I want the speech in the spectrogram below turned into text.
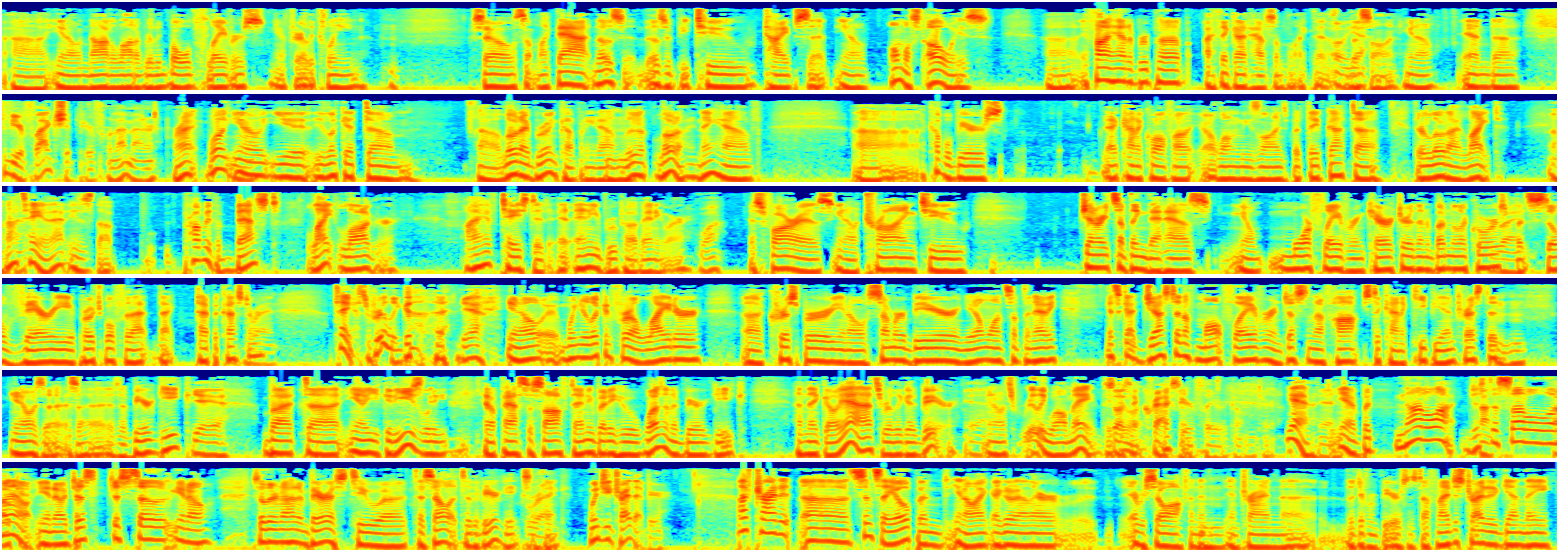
Uh, you know, not a lot of really bold flavors. You know, fairly clean. Mhm. So something like that. Those those would be two types that you know almost always. Uh, if I had a brew pub, I think I'd have something like this, Oh, this yeah. on, you know, and uh, could be your flagship beer for that matter Right. Well, you Yeah. know, you you look at um, uh, Lodi Brewing Company down Mhm. Lo- Lodi, and they have uh, a couple beers that kind of qualify along these lines, but they've got uh, their Lodi Light. And I'll tell you, that is the probably the best light lager I have tasted at any brew pub anywhere wow as far as you know trying to generate something that has you know more flavor and character than a Bud Miller Coors, Right. but still very approachable for that that type of customer. Right. I'll tell you, it's really good. Yeah. You know, when you're looking for a lighter, uh, crisper, you know, summer beer, and you don't want something heavy, it's got just enough malt flavor and just enough hops to kind of keep you interested. Mhm. You know, as a as a as a beer geek. Yeah. But uh, you know, you could easily you know pass this off to anybody who wasn't a beer geek, and they go, "Yeah, that's really good beer. Yeah. You know, it's really well made." They So it's like craft "Excellent." beer flavor coming through. Yeah, Yeah. yeah, but not a lot. Just Not- a subtle okay. amount, you know, just just so you know, so they're not embarrassed to uh, to sell it to the beer geeks. I think. When did you try that beer? I've tried it uh, since they opened. You know, I, I go down there uh, every so often and, Mhm. and try and uh, the different beers and stuff. And I just tried it again. They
